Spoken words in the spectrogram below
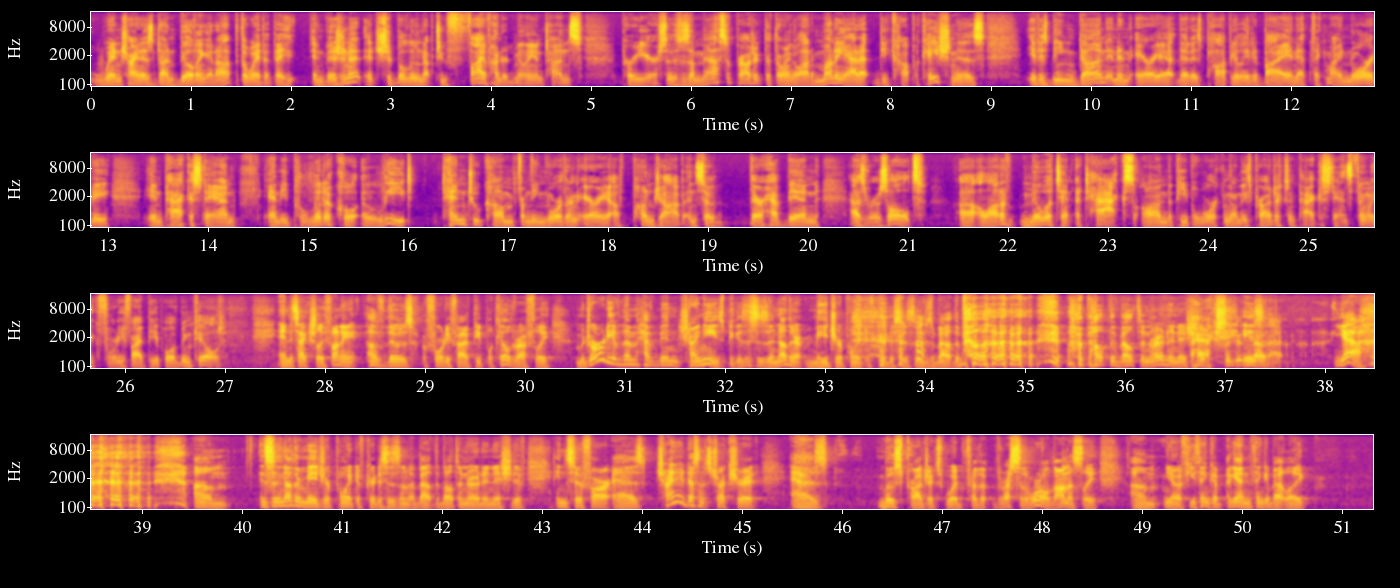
when China's done building it up the way that they envision it, it should balloon up to 500 million tons per year. So this is a massive project. They're throwing a lot of money at it. The complication is it is being done in an area that is populated by an ethnic minority in Pakistan, and the political elite tend to come from the northern area of Punjab. And so there have been, as a result, uh, a lot of militant attacks on the people working on these projects in Pakistan. Something like 45 people have been killed. And it's actually funny, of those 45 people killed roughly, majority of them have been Chinese because this is another major point of criticisms about the Belt, about the Belt and Road Initiative. I actually didn't is- know that. Yeah. um, this is another major point of criticism about the Belt and Road Initiative, insofar as China doesn't structure it as most projects would for the, rest of the world. Honestly, um, you know, if you think of, again, think about like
